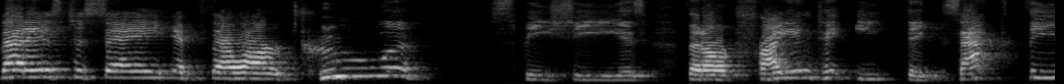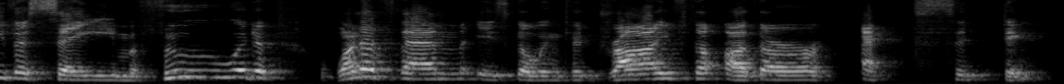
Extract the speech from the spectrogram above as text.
That is to say, if there are two species that are trying to eat exactly the same food, one of them is going to drive the other extinct.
